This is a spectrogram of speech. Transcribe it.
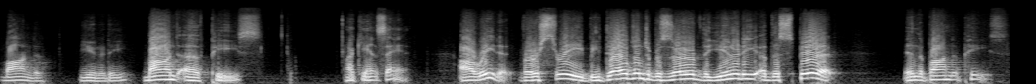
bond of unity, bond of peace. I can't say it. I'll read it. Verse 3 Be diligent to preserve the unity of the Spirit in the bond of peace.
